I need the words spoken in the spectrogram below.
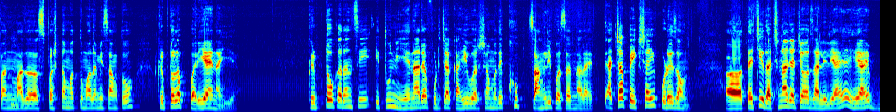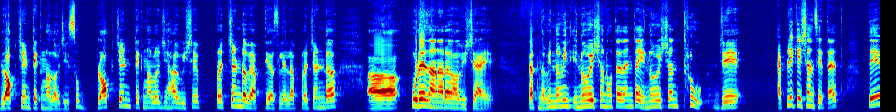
पण माझं स्पष्ट मत तुम्हाला मी सांगतो क्रिप्टोला पर्याय नाही आहे क्रिप्टो करन्सी इथून येणाऱ्या पुढच्या काही वर्षामध्ये खूप चांगली पसरणार आहे. त्याच्यापेक्षाही पुढे जाऊन त्याची रचना ज्याच्यावर झालेली आहे हे आहे blockchain technology so blockchain technology हा विषय प्रचंड व्याप्ती असलेला प्रचंड पुढे जाणारा हा विषय आहे. त्यात नवीन नवीन इनोव्हेशन होत आहेत आणि त्या इनोव्हेशन थ्रू जे ॲप्लिकेशन्स येत आहेत ते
